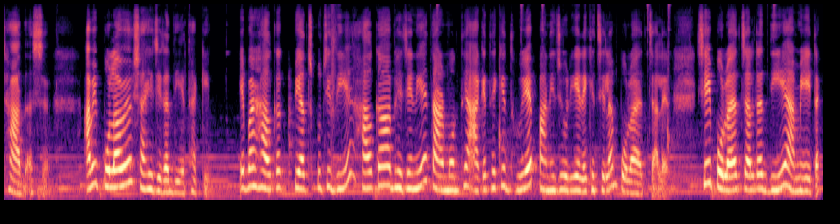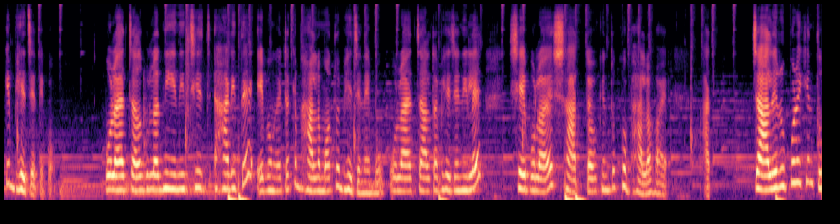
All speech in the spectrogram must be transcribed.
স্বাদ আসে। আমি পোলাওয়েও শাহি জিরা দিয়ে থাকি। এবার হালকা পেঁয়াজ কুচি দিয়ে হালকা ভেজে নিয়ে তার মধ্যে আগে থেকে ধুয়ে পানি ঝরিয়ে রেখেছিলাম পোলাওয়ের চালের। সেই পোলাওয়ের চালটা দিয়ে আমি এটাকে ভেজে নেব। পোলায়ের চালগুলো নিয়ে নিচ্ছি হাঁড়িতে এবং এটাকে ভালো মতো ভেজে নেব। পোলায়ের চালটা ভেজে নিলে সে পোলায়ের স্বাদটাও কিন্তু খুব ভালো হয়। আর চালের উপরে কিন্তু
